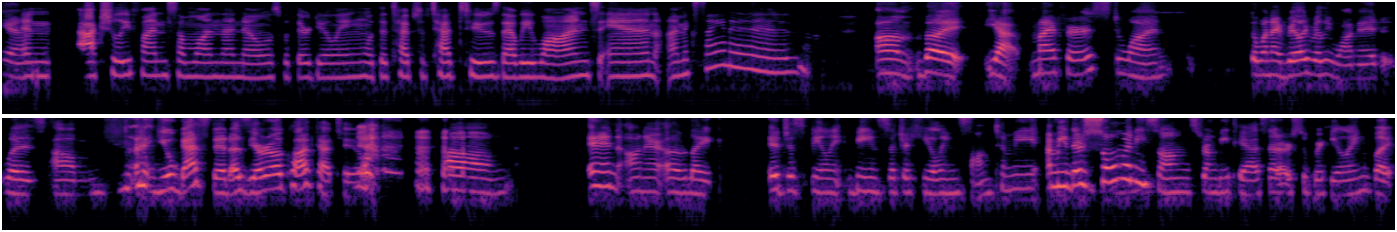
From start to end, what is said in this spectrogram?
yeah and actually find someone that knows what they're doing with the types of tattoos that we want and I'm excited. Um but yeah, my first one the one I really really wanted was um you guessed it, a zero o'clock tattoo. um in honor of like it just being being such a healing song to me. I mean, there's so many songs from BTS that are super healing, but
